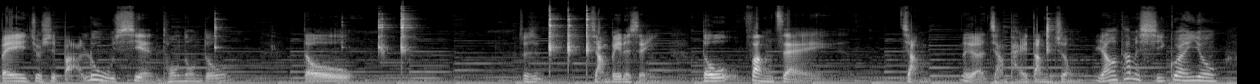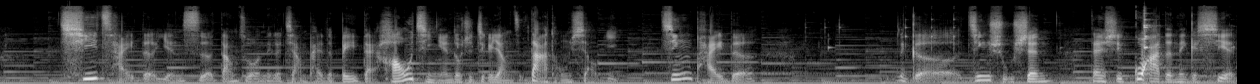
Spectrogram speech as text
杯，就是把路线通通都都，这是奖杯的声音。都放在奖那个奖牌当中，然后他们习惯用七彩的颜色当做那个奖牌的背带，好几年都是这个样子，大同小异。金牌的那个金属身，但是挂的那个线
